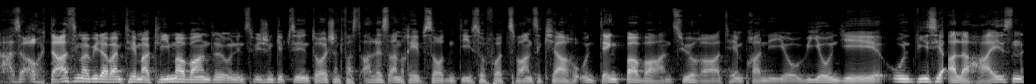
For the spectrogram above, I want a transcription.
Also auch da sind wir wieder beim Thema Klimawandel und inzwischen gibt es in Deutschland fast alles an Rebsorten, die so vor 20 Jahren undenkbar waren. Syrah, Tempranillo, Viognier und wie sie alle heißen.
